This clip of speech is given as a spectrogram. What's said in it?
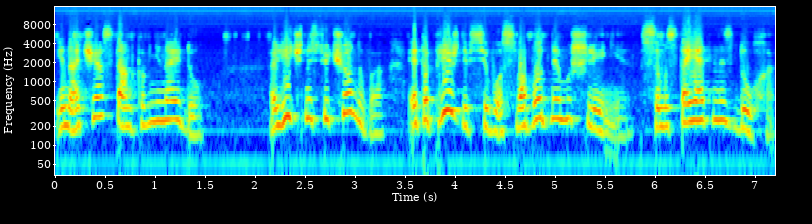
иначе останков не найду. Личность ученого – это прежде всего свободное мышление, самостоятельность духа.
